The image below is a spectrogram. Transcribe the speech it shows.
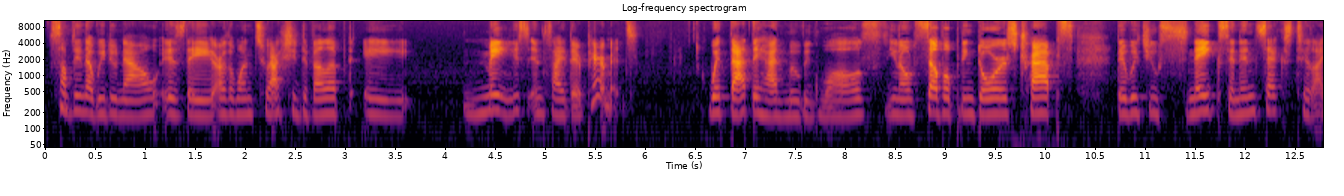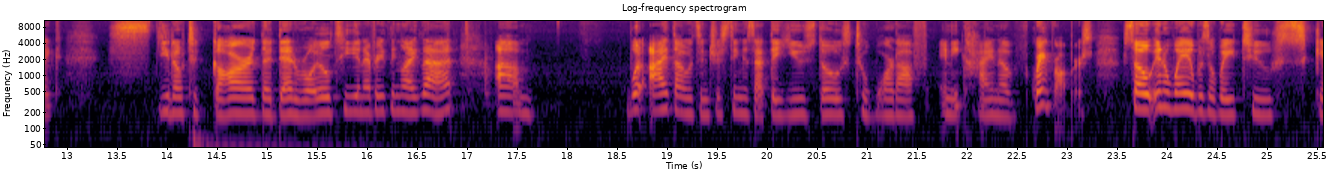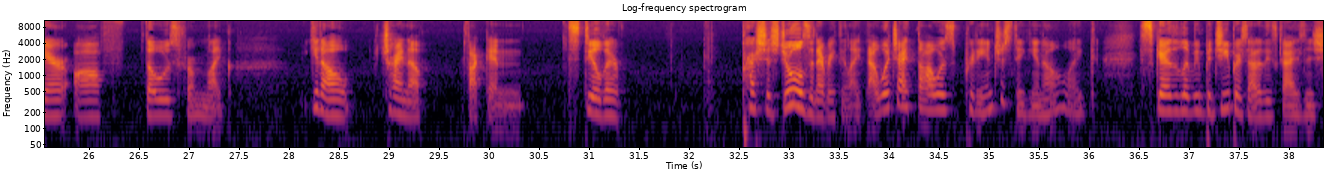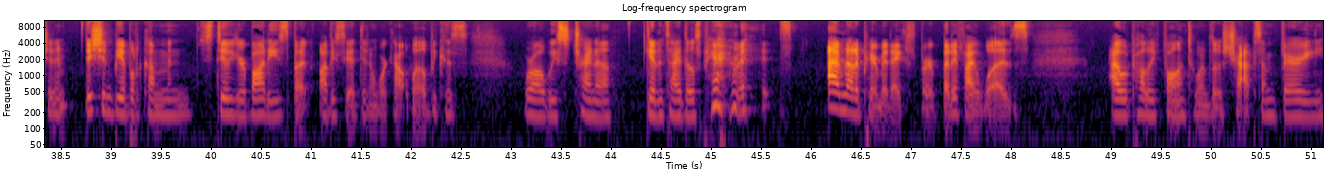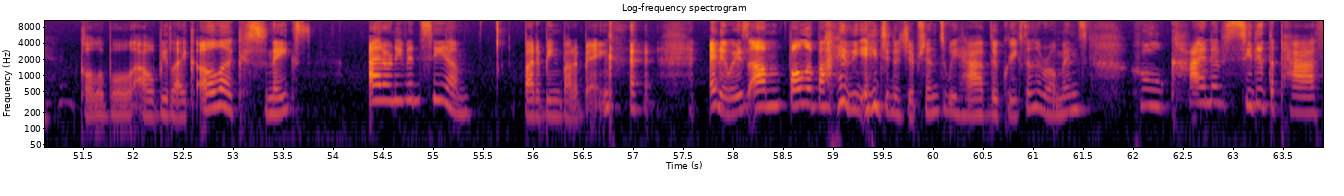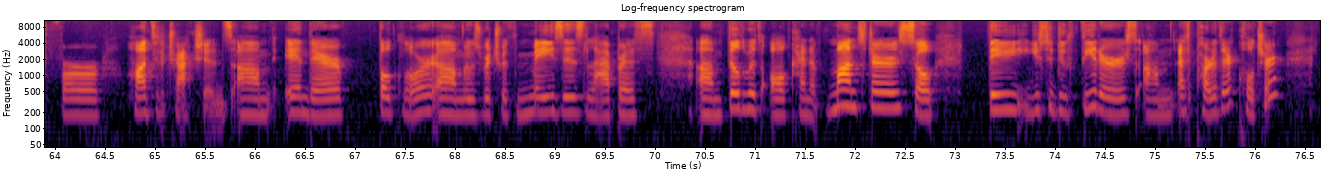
something that we do now, is they are the ones who actually developed a maze inside their pyramids. With that, they had moving walls, you know, self opening doors, traps. They would use snakes and insects to, like, you know, to guard the dead royalty and everything like that. Um, what I thought was interesting is that they used those to ward off any kind of grave robbers. So in a way, it was a way to scare off those from like, you know, trying to fucking steal their precious jewels and everything like that, which I thought was pretty interesting. You know, like scare the living bejeebers out of these guys and shouldn't they shouldn't be able to come and steal your bodies. But obviously, that didn't work out well because we're always trying to get inside those pyramids. I'm not a pyramid expert, but if I was, I would probably fall into one of those traps. I'm very gullible. I will be like, oh, look, snakes. I don't even see them. Bada bing, bada bang. Anyways, um, followed by the ancient Egyptians, we have the Greeks and the Romans, who kind of seeded the path for haunted attractions um, in their folklore. Um, it was rich with mazes, labyrinths, um, filled with all kind of monsters. So they used to do theaters um, as part of their culture,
